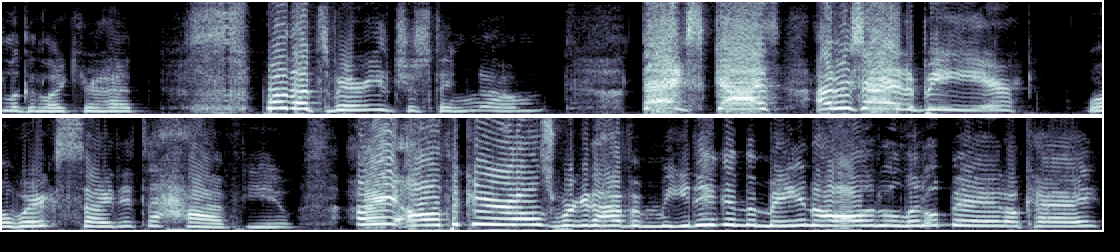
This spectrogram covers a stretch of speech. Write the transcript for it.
looking like your head. Well, that's very interesting. Um, thanks, guys. I'm excited to be here. Well, we're excited to have you. All right, all the girls, we're gonna have a meeting in the main hall in a little bit. Okay,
